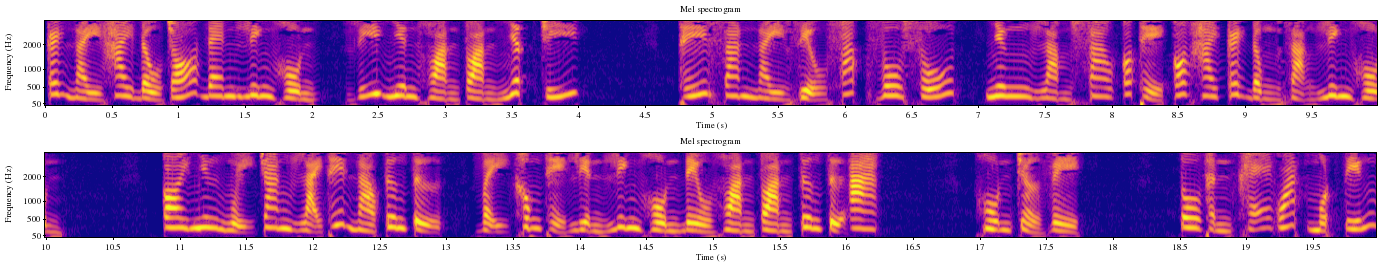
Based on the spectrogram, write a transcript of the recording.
Cái này hai đầu chó đen linh hồn, dĩ nhiên hoàn toàn nhất trí. Thế gian này diệu pháp vô số nhưng làm sao có thể có hai cái đồng dạng linh hồn, coi như ngụy trang lại thế nào tương tự, vậy không thể liền linh hồn đều hoàn toàn tương tự a. hồn trở về, tô thần khẽ quát một tiếng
